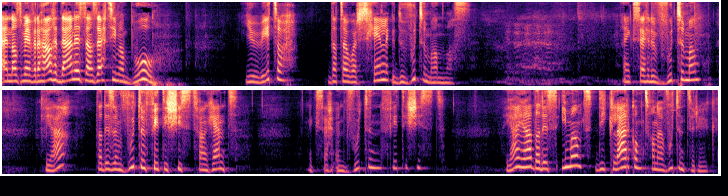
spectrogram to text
En als mijn verhaal gedaan is, dan zegt hij me, Bo, je weet toch dat dat waarschijnlijk de voetenman was? En ik zeg, de voetenman? Ja, dat is een voetenfetischist van Gent. Ik zeg, een voetenfetischist? Ja, ja, dat is iemand die klaarkomt van haar voeten te ruiken.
